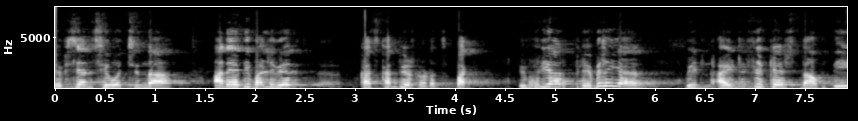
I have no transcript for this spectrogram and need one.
డెఫిషియన్సీ వచ్చిందా? అనేది మళ్ళీ వేరే కన్ఫ్యూజన్ ఉండొచ్చు. But if you are familiar with identification of the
